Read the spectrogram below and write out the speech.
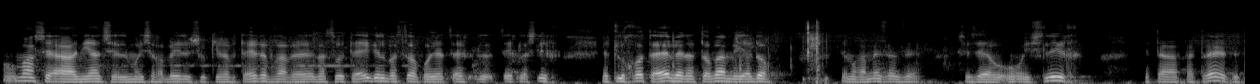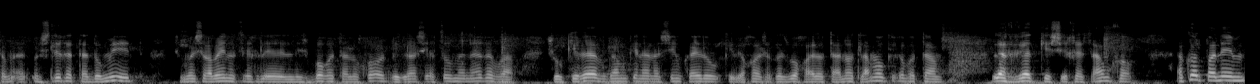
הוא אמר שהעניין של מוישה רבינו שהוא קירב את הערב רב והם עשו את העגל בסוף, הוא היה צריך, צריך להשליך את לוחות האבן הטובה מידו. זה מרמז על זה, שזה, הוא השליך את הפטרט, הוא השליך את הדומית, שמוישה רבינו צריך לשבור את הלוחות בגלל שיצאו ממנו ערב רב. שהוא קירב גם כן אנשים כאלו, כביכול שהקדוש ברוך הוא היה לו טענות, למה הוא קירב אותם? לך רד כשיחס עמכו. על כל פנים,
